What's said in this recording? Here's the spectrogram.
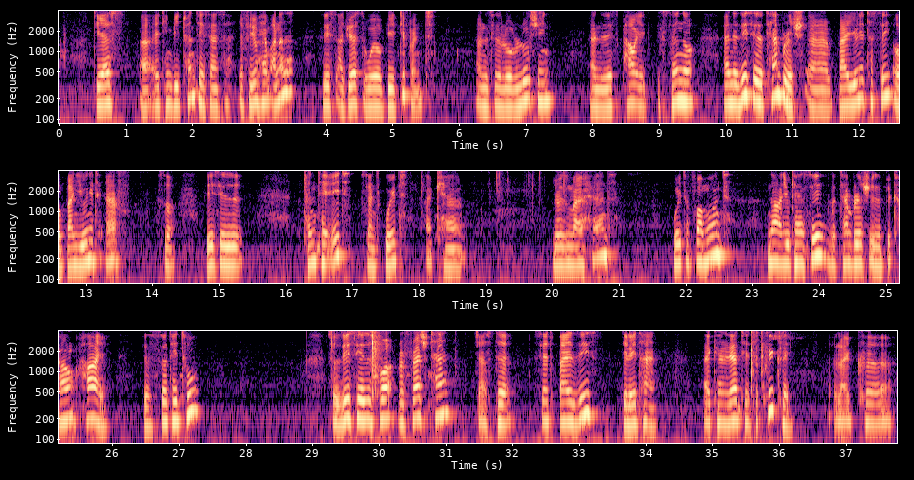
DS uh, 18B20 sensor. If you have another, this address will be different. And this is resolution, and this power external, and this is temperature uh, by unit C or by unit F. So this is 28 centigrade. I can use my hand wait for a moment. Now you can see the temperature is become high. It's 32. So this is for refresh time. Just uh, set by this delay time. I can let it quickly, like uh,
